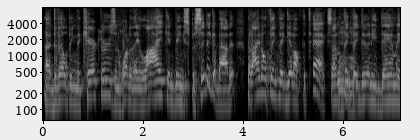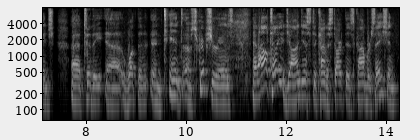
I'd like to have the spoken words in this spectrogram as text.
uh, developing the characters and what do they like and being specific about it. But I don't think they get off the text. I don't think they do any damage uh, to the uh, what the intent of Scripture is. And I'll tell you, John, just to kind of start this conversation,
